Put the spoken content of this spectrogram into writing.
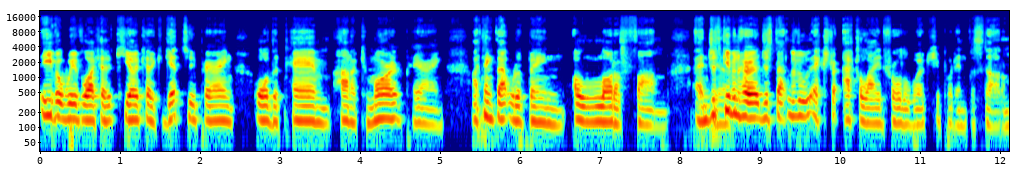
either with like a Kyoko Kagetsu pairing or the Tam Hana Kimura pairing, I think that would have been a lot of fun. And just Yeah. giving her just that little extra accolade for all the work she put in for stardom.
